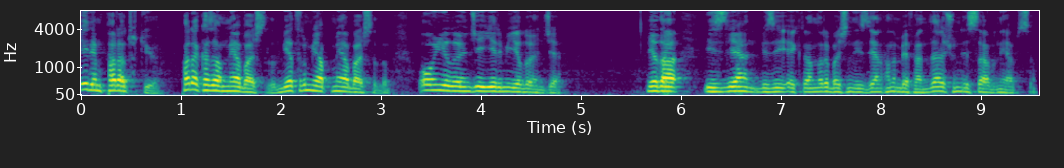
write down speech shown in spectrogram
Elim para tutuyor. Para kazanmaya başladım. Yatırım yapmaya başladım. 10 yıl önce, 20 yıl önce. Ya da izleyen, bizi ekranları başında izleyen hanımefendiler şunun hesabını yapsın.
